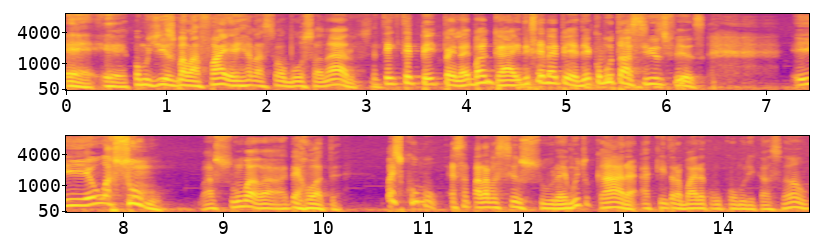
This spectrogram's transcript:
é, é, como diz Malafaia em relação ao Bolsonaro, você tem que ter peito para ir lá e bancar, ainda que você vai perder, como o Tarcísio fez. E eu assumo, assumo a, a derrota. Mas como essa palavra censura é muito cara a quem trabalha com comunicação,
